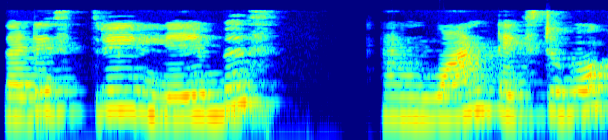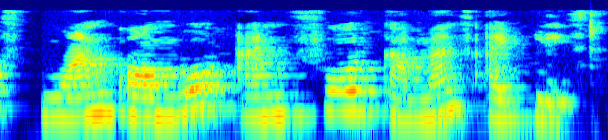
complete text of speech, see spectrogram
that is three labels and one text box, one combo and four commands I placed.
